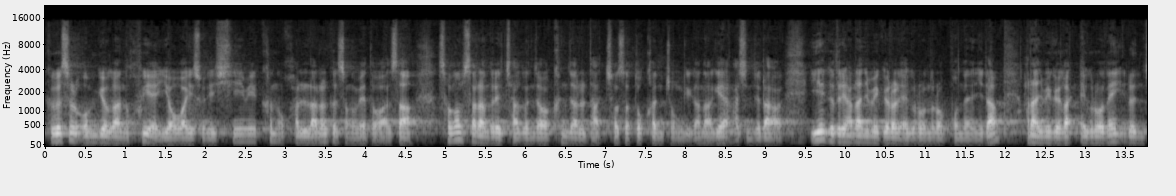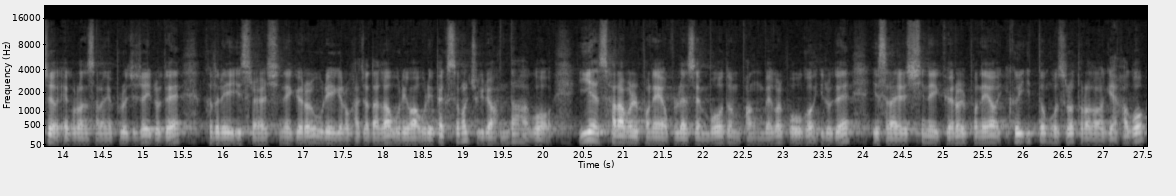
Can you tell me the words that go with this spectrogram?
그것을 옮겨간 후에 여호와의 손이 심히 큰 환란을 그 성읍에 도와사 성읍 사람들이 작은 자와 큰 자를 다 쳐서 독한 종기가 나게 하신지라. 이에 그들이 하나님의 궤를 에그론으로 보내니라. 하나님의 궤가 에그론 에 이른즉 에그론 사람이 부르짖어 이르되 그들이 이스라엘 신의 궤를 우리에게로 가져다가 우리와 우리 백성을 죽이려 한다 하고 이에 사람을 보내어 블레셋 모든 방백을 보고 이르되 이스라엘 신의 궤를 보내어 그 있던 곳으로 돌아가게 하고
